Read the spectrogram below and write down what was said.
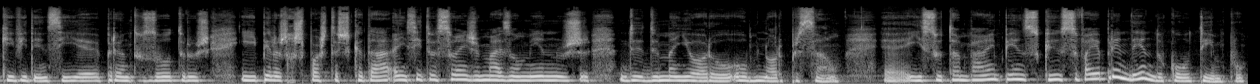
que evidencia perante os outros e pelas respostas que dá em situações mais ou menos de, de maior ou, ou menor pressão. Uh, isso também penso que se vai aprendendo com o tempo.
